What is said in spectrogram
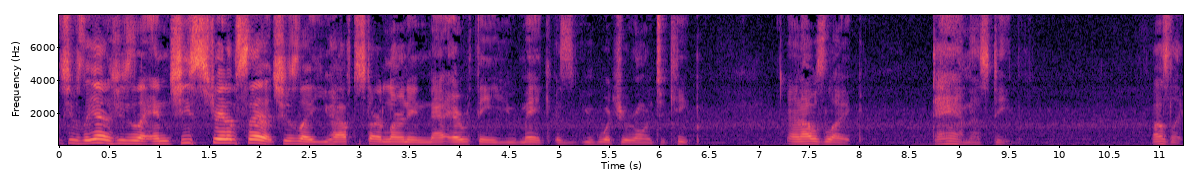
She was like, yeah. She was like, and she straight up said, she was like, you have to start learning that everything you make is what you're going to keep. And I was like, damn, that's deep. I was like,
